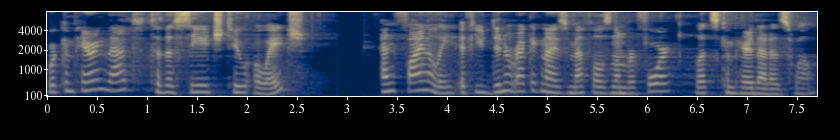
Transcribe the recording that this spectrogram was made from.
We're comparing that to the CH2OH, and finally, if you didn't recognize methyl as number 4, let's compare that as well.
